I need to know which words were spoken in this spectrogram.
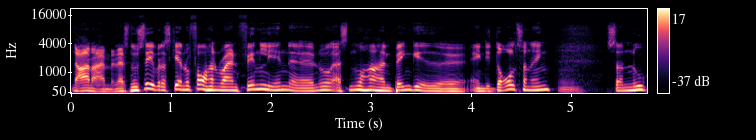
Nej, nej, men lad os nu se, hvad der sker. Nu får han Ryan Finley ind. Uh, nu, altså, nu har han bænket uh, Andy Dalton, ikke? Mm. Så nu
